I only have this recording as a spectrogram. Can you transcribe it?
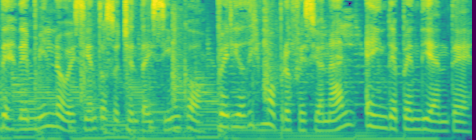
desde 1985, periodismo profesional e independiente.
